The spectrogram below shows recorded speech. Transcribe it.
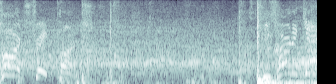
Hard straight punch. He's hurt again.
